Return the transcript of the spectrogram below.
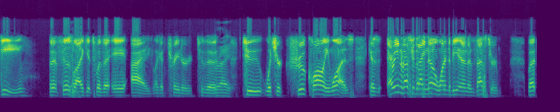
D, but it feels Yeah. like it's with a AI, like a trader to the right. to what your true quality was. Because every investor that I know wanted to be an investor, but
